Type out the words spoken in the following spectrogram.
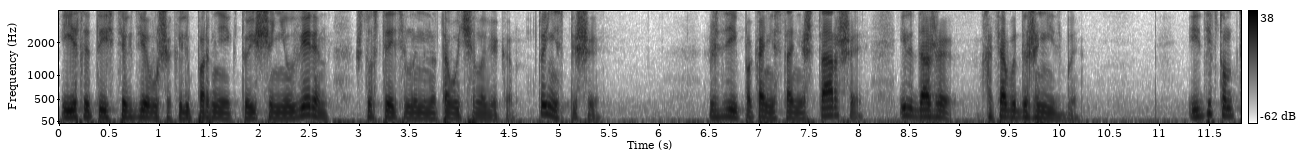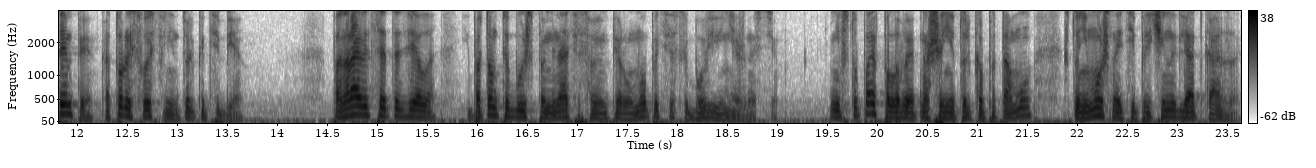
И если ты из тех девушек или парней, кто еще не уверен, что встретил именно того человека, то и не спеши. Жди, пока не станешь старше, или даже хотя бы до женитьбы. Иди в том темпе, который свойственен только тебе. Понравится это дело, и потом ты будешь вспоминать о своем первом опыте с любовью и нежностью. Не вступай в половые отношения только потому, что не можешь найти причины для отказа,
